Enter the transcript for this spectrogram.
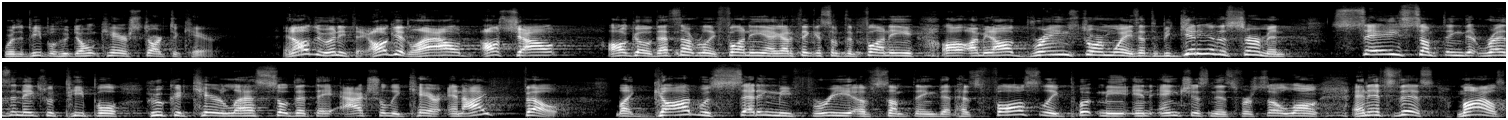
where the people who don't care start to care. And I'll do anything. I'll get loud, I'll shout, I'll go, that's not really funny. I got to think of something funny. I'll, I mean, I'll brainstorm ways. At the beginning of the sermon, say something that resonates with people who could care less so that they actually care. And I felt like God was setting me free of something that has falsely put me in anxiousness for so long. And it's this Miles,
